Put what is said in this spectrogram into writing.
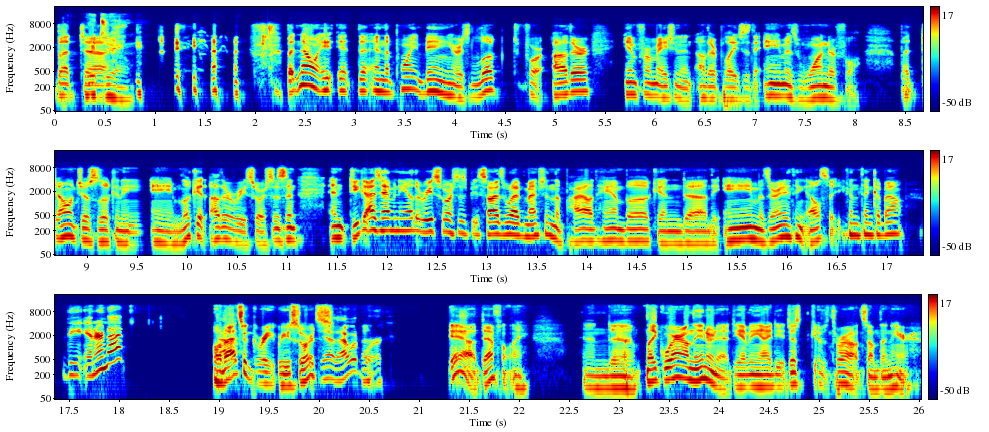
but We uh, do. but no. It, it the, and the point being here is look for other information in other places. The AIM is wonderful, but don't just look in the AIM. Look at other resources. And and do you guys have any other resources besides what I've mentioned? The Pilot Handbook and uh, the AIM. Is there anything else that you can think about? The internet? Well, That that's a great resource. Yeah, that would Uh, work. Yeah, definitely. And uh, like where on the internet? Do you have any idea? Just give throw out something here.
